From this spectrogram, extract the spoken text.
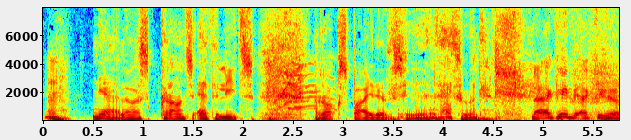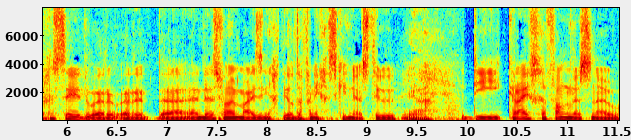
Hmm. Nee, hulle was krans athletes, rock spiders, jy weet, so. Nou ek weet ek het gesê het oor oor dit uh, en dis 'n amazing gedeelte van die geskiedenis toe Ja. die krygsgevangenes nou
